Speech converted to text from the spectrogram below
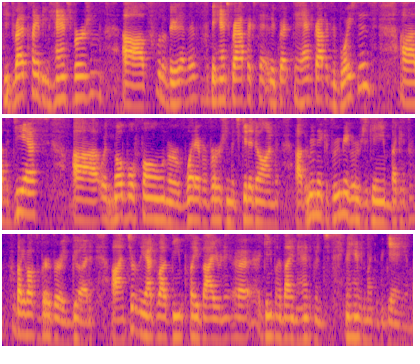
you'd rather play the enhanced version, uh, for the, the, the enhanced graphics, the, the, enhanced graphics and voices, uh, the DS uh, with mobile phone or whatever version that you get it on. Uh, the remake of remake version of the game like is, like is also very very good uh, and certainly adds a lot of gameplay value and uh, gameplay value enhancement enhancement to the game.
